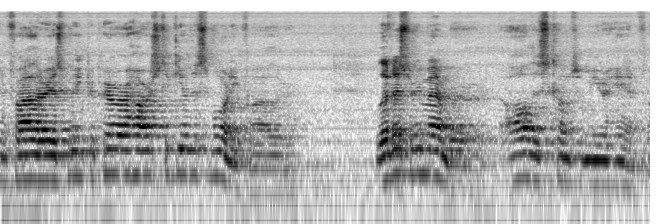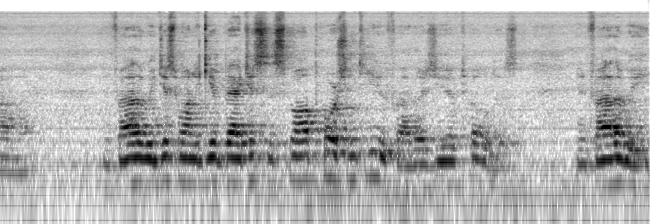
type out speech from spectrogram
And Father, as we prepare our hearts to give this morning, Father, let us remember all this comes from your hand, Father. And Father, we just want to give back just a small portion to you, Father, as you have told us. And Father, we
